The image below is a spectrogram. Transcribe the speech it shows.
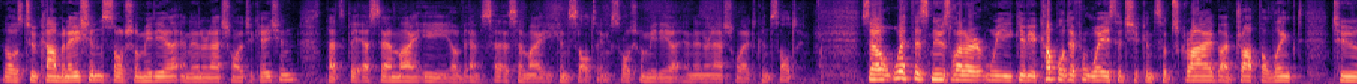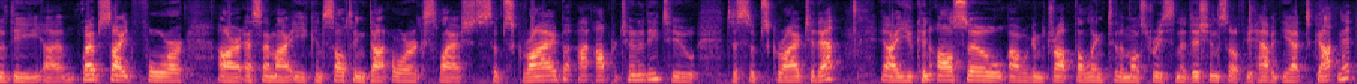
those two combinations, social media and international education, that's the SMIE of SMIE Consulting, social media and international ed consulting. So with this newsletter, we give you a couple of different ways that you can subscribe. I've dropped the link to the uh, website for our smieconsulting.org slash subscribe opportunity to, to subscribe to that. Uh, you can also, uh, we're going to drop the link to the most recent edition. So if you haven't yet gotten it,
